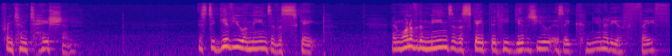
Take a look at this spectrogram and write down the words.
from temptation is to give you a means of escape. And one of the means of escape that he gives you is a community of faith,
